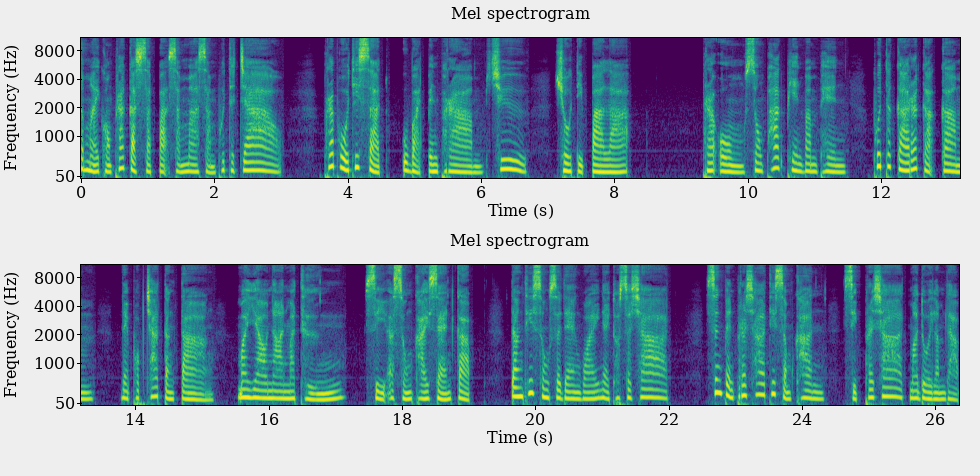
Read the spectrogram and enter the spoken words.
สมัยของพระกัสสปะสัมมาสัมพุทธเจ้า พระโพธิสัตว์ อุบัติเป็นพราหมณ์ ชื่อ โชติปาละ พระองค์ทรงภาคเพียรบำเพ็ญ พุทธการกะกรรม ในภพชาติต่างๆ มายาวนานมาถึงสี่อสงไขยแสนกับ ดังที่ทรงแสดงไว้ในทศชาติ ซึ่งเป็นพระชาติที่สำคัญสิบพระชาติมาโดยลำดับ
